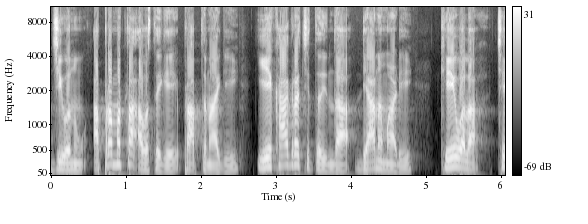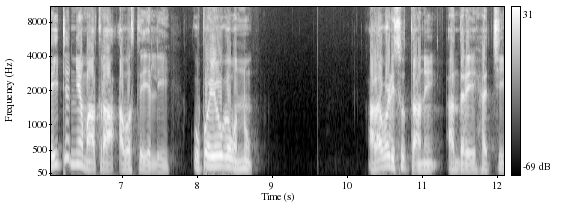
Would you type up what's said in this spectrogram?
ಜೀವನು ಅಪ್ರಮತ್ತ ಅವಸ್ಥೆಗೆ ಪ್ರಾಪ್ತನಾಗಿ ಏಕಾಗ್ರ ಚಿತ್ತದಿಂದ ಧ್ಯಾನ ಮಾಡಿ ಕೇವಲ ಚೈತನ್ಯ ಮಾತ್ರ ಅವಸ್ಥೆಯಲ್ಲಿ ಉಪಯೋಗವನ್ನು ಅಳವಡಿಸುತ್ತಾನೆ ಅಂದರೆ ಹಚ್ಚಿ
